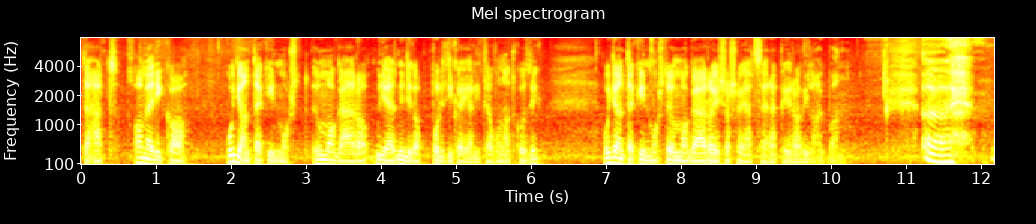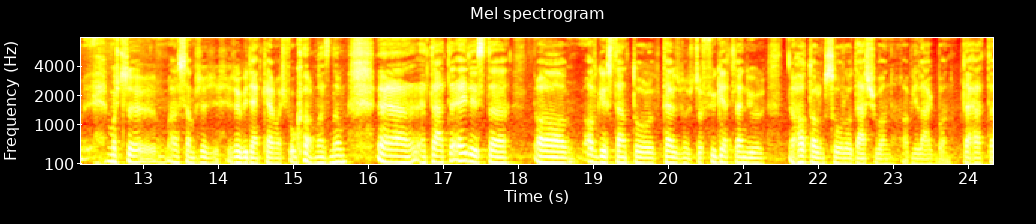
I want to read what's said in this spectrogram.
Tehát Amerika hogyan tekint most önmagára, ugye ez mindig a politikai elitre vonatkozik, hogyan tekint most önmagára és a saját szerepére a világban? Uh, most azt hiszem, hogy röviden kell most fogalmaznom. Tehát egyrészt a, Afganisztántól terrorizmustól függetlenül hatalomszóródás van a világban. Tehát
